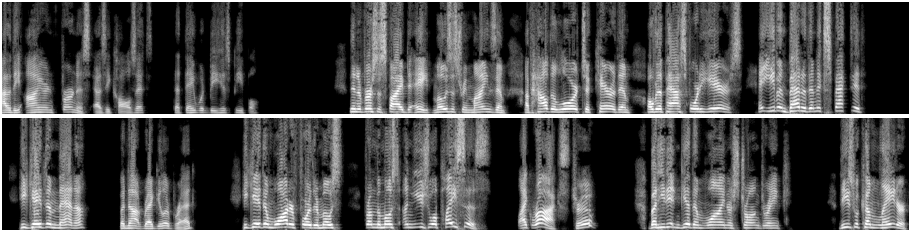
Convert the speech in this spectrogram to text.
out of the iron furnace, as he calls it, that they would be his people. Then in verses 5 to 8, Moses reminds them of how the Lord took care of them over the past 40 years, and even better than expected. He gave them manna, but not regular bread. He gave them water for their most, from the most unusual places like rocks, true? But he didn't give them wine or strong drink. These would come later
